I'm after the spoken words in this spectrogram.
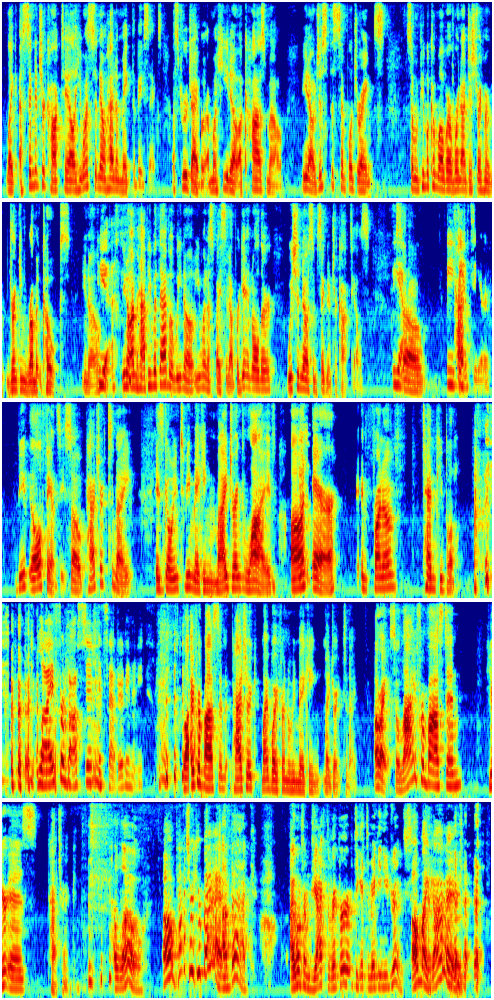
like a signature cocktail. He wants to know how to make the basics. A screwdriver, a mojito, a Cosmo, you know, just the simple drinks. So when people come over, we're not just drinking drinking rum and cokes, you know Yeah, you know, I'm happy with that, but we know you want to spice it up. We're getting older. We should know some signature cocktails. yeah. So Be fancier. Be a little fancy. So Patrick tonight is going to be making my drink live on air in front of 10 people. Live from Boston. It's Saturday night. live from Boston, Patrick, my boyfriend, will be making my drink tonight. All right, so live from Boston, here is Patrick. Hello. Oh, Patrick, you're back. I'm back. I went from Jack the Ripper to get to making new drinks. oh my god.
